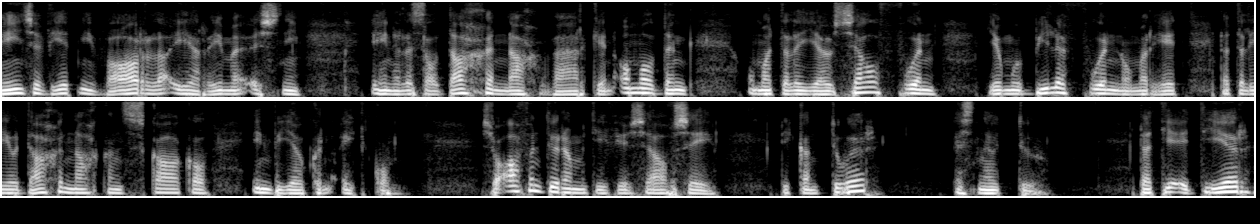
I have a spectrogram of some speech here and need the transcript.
Mense weet nie waar hulle eie remme is nie en hulle sal dag en nag werk en almal dink omdat hulle jou selfoon, jou mobiele foonnommer het, dat hulle jou dag en nag kan skakel en by jou kan uitkom. So af en toe dan moet jy vir jouself sê, die kantoor is nou toe. Dat jy 'n deur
